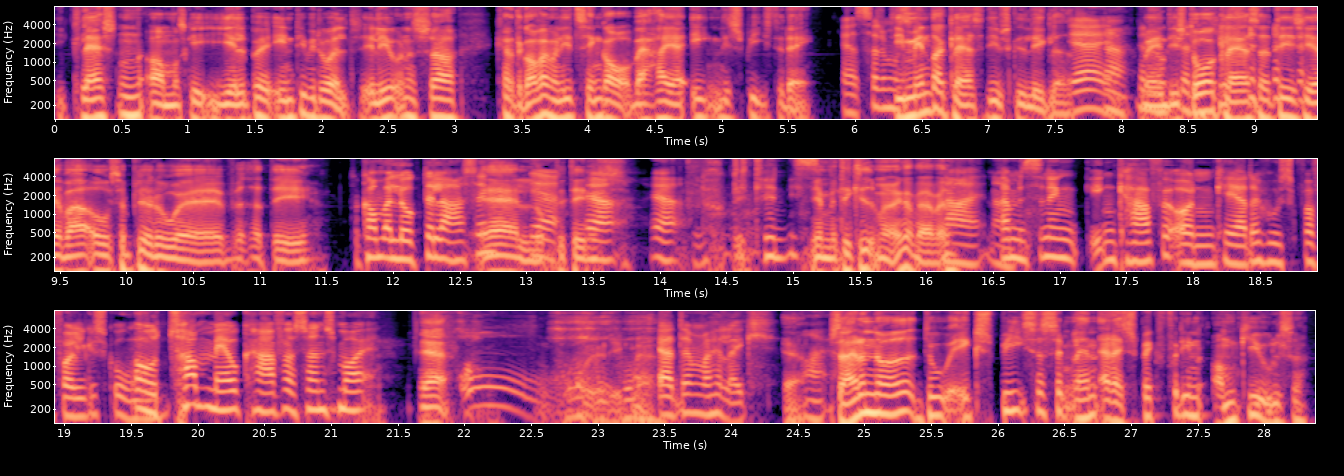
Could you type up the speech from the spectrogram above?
i klassen og måske hjælpe individuelt eleverne, så kan det da godt være, at man lige tænker over, hvad har jeg egentlig spist i dag? Ja, så er det De mindre klasser, de er jo skide ligeglade. Ja, ja. Men de store det. klasser, de siger bare, åh, så bliver du, øh, hvad hedder det, Så kommer lugte Lars, ikke? Ja, lugte Dennis. Ja, ja. Lugte Dennis. jamen det gider man jo ikke at være, vel? Nej, nej. Jamen, sådan en, en kaffeånden kan jeg da huske fra folkeskolen. Og tom mave kaffe og sådan en smøg. Ja. Ja, den var heller ikke. Ja. Så er der noget, du ikke spiser simpelthen af respekt for dine omgivelser?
